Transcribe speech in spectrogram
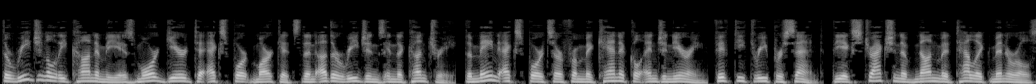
The regional economy is more geared to export markets than other regions in the country. The main exports are from mechanical engineering, 53%, the extraction of non-metallic minerals,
